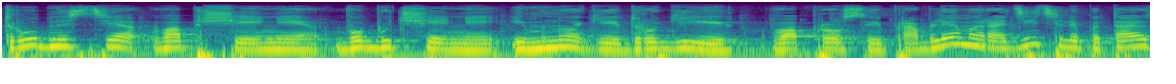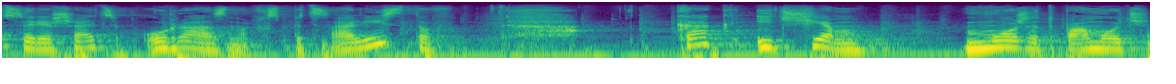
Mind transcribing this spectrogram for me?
трудности в общении, в обучении и многие другие вопросы и проблемы родители пытаются решать у разных специалистов. Как и чем может помочь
